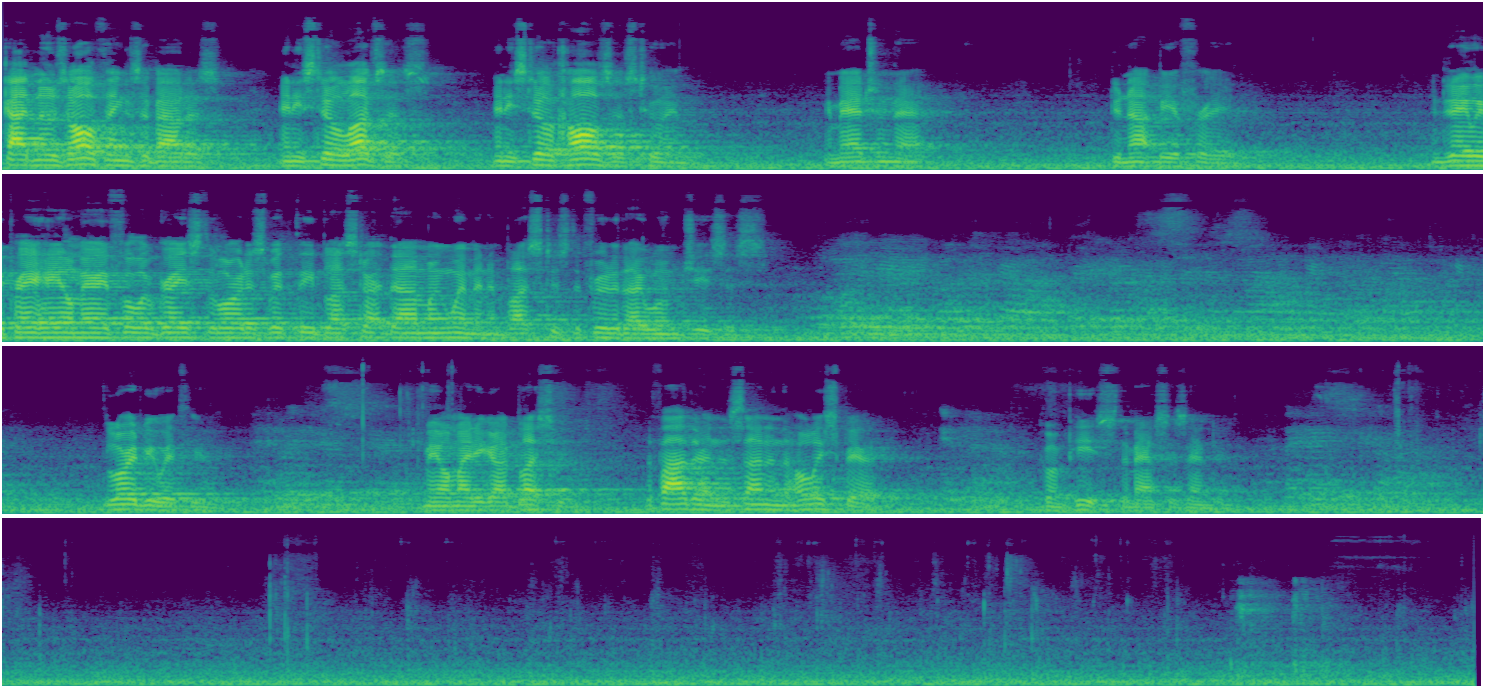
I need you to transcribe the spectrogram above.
God knows all things about us, and He still loves us, and He still calls us to Him. Imagine that. Do not be afraid. And today we pray, Hail Mary, full of grace, the Lord is with thee. Blessed art thou among women, and blessed is the fruit of thy womb, Jesus. The Lord be with you. May Almighty God bless you, the Father, and the Son, and the Holy Spirit. Go in peace. The Mass is ended.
